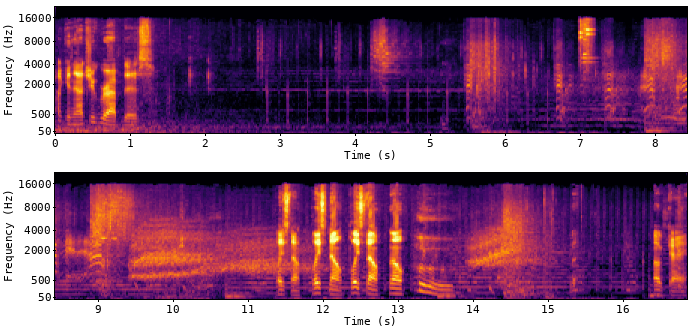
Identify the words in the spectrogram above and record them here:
I can actually grab this. Please no. Please no. Please no. No. okay.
